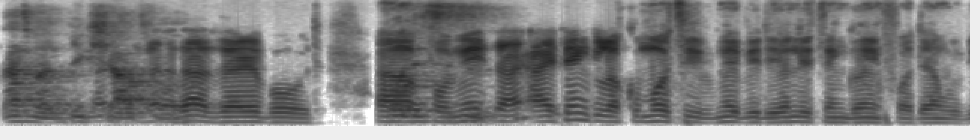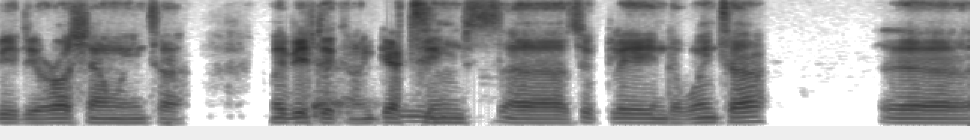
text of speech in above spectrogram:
that's my big shout. For, that's very bold. Uh, for me, I, I, think Lokomotiv. Maybe the only thing going for them would be the Russian winter. Maybe if yeah. they can get teams uh, to play in the winter. Uh,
